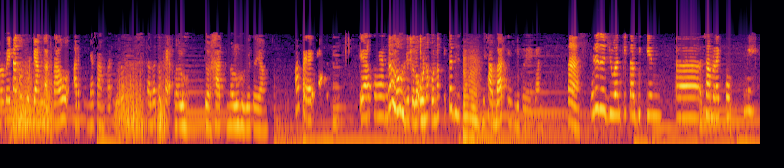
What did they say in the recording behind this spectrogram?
Berbeda untuk yang nggak tahu artinya sambat itu, sambat tuh kayak ngeluh, curhat, ngeluh gitu yang apa ya? Ya kayak ngeluh gitu loh, unek-unek kita di, Mm-mm. disambatin gitu ya kan. Nah, jadi tujuan kita bikin eh Assalamualaikum nih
